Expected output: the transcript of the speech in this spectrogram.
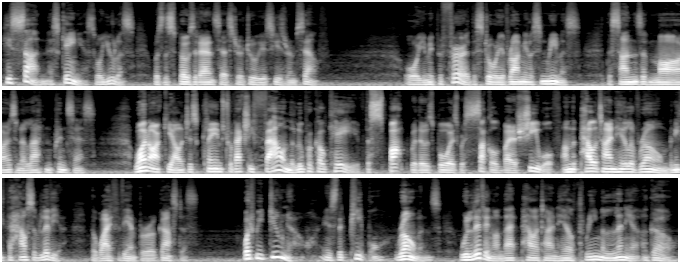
His son, Ascanius, or Iulus, was the supposed ancestor of Julius Caesar himself. Or you may prefer the story of Romulus and Remus, the sons of Mars and a Latin princess. One archaeologist claims to have actually found the Lupercal Cave, the spot where those boys were suckled by a she wolf on the Palatine Hill of Rome beneath the house of Livia, the wife of the Emperor Augustus. What we do know is that people, Romans, were living on that Palatine Hill three millennia ago.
